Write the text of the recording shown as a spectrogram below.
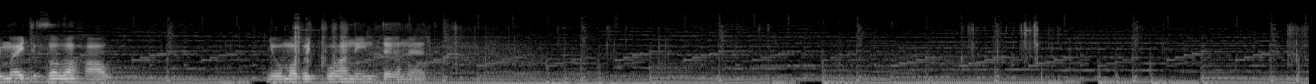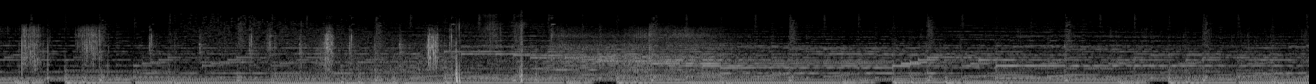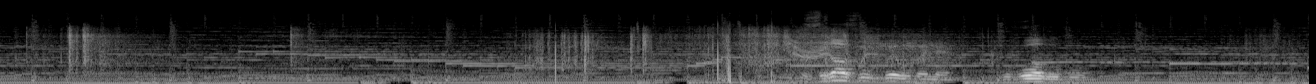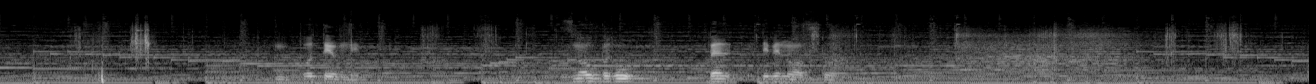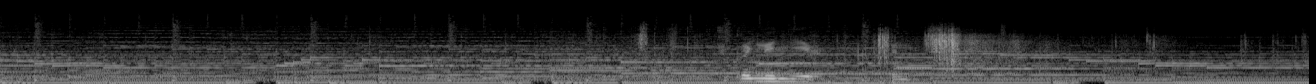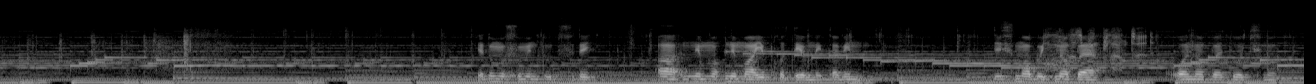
Тімейт залагав. У нього, мабуть, поганий інтернет. Противник. Знов беру П-90. Школьний ніг. Я думаю, що він тут сидить. А нема, немає противника. Він десь, мабуть, на Б. О, на Б точно.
